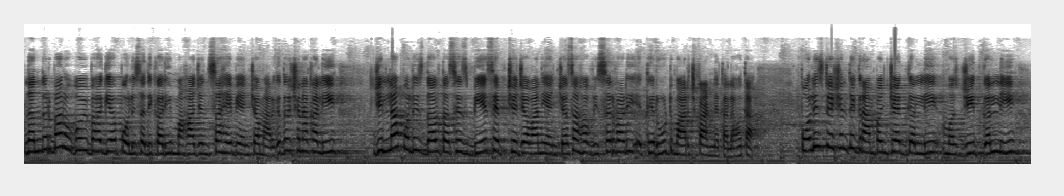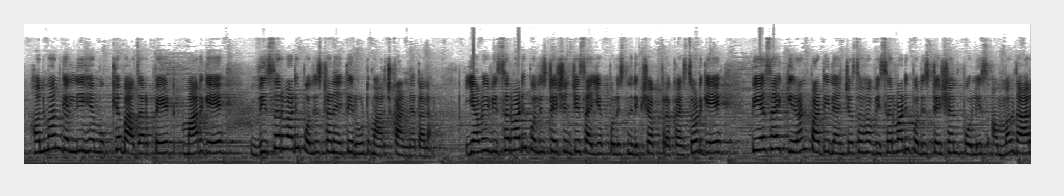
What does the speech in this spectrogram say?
नंदुरबार उपविभागीय पोलीस अधिकारी महाजन साहेब यांच्या मार्गदर्शनाखाली जिल्हा पोलीस दल तसेच बी एस एफचे जवान यांच्यासह विसरवाडी येथे रूट मार्च काढण्यात आला होता. पोलीस स्टेशन ते ग्रामपंचायत गल्ली मस्जिद गल्ली हनुमान गल्ली हे मुख्य बाजारपेठ मार्गे विसरवाडी पोलीस ठाणे येथे रूट मार्च काढण्यात आला. यावेळी विसरवाडी पोलीस स्टेशनचे सहाय्यक पोलीस निरीक्षक Prakash Jodge P S I Kiran Patil यांच्यासह विसरवाडी पोलीस स्टेशन पोलीस अंमलदार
